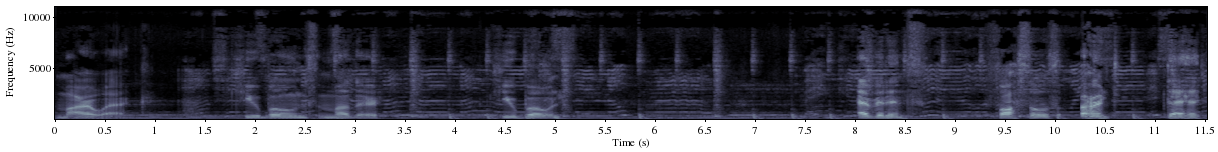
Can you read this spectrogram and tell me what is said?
Marowak. Cubone's mother. Cubone. Evidence. Fossils aren't dead.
